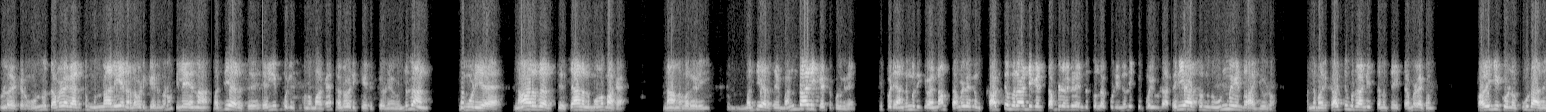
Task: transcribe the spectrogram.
உள்ள வைக்கணும். ஒன்றும் தமிழக அரசு முன்னாலேயே நடவடிக்கை எடுக்கணும். இல்லையா மத்திய அரசு டெல்லி போலீஸ் மூலமாக நடவடிக்கை எடுக்க வேண்டும் என்று நான் நம்முடைய நாரதர் சேனல் மூலமாக நான் அவர்களை மத்திய அரசை மன்றாடி கேட்டுக்கொள்கிறேன். இப்படி அனுமதிக்க வேண்டாம். தமிழகம் காட்டு மிராண்டிகள் தமிழர்கள் என்று சொல்லக்கூடிய நிலைக்கு போய்விட பெரியார் சொன்னது உண்மை என்று ஆகிவிடும். அந்த மாதிரி காட்டு மிராண்டித்தனத்தை தமிழகம் பழகி கொள்ளக்கூடாது.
